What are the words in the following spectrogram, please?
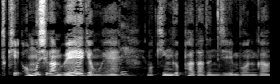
특히 업무 시간 외의 경우에 네. 뭐 긴급하다든지 무언가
